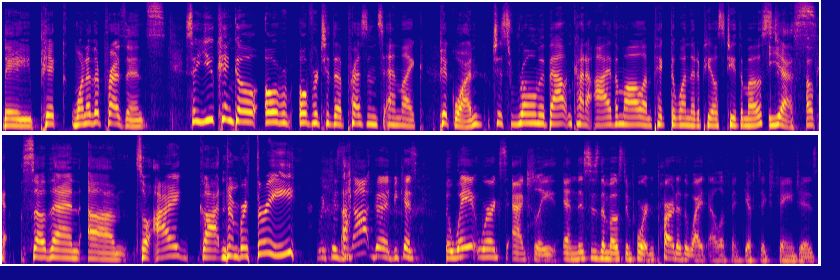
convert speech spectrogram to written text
They pick one of the presents, So you can go over over to the presents and like pick one. just roam about and kind of eye them all and pick the one that appeals to you the most. Yes. Okay. So then, um, so I got number three. which is not good because the way it works actually and this is the most important part of the white elephant gift exchange is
